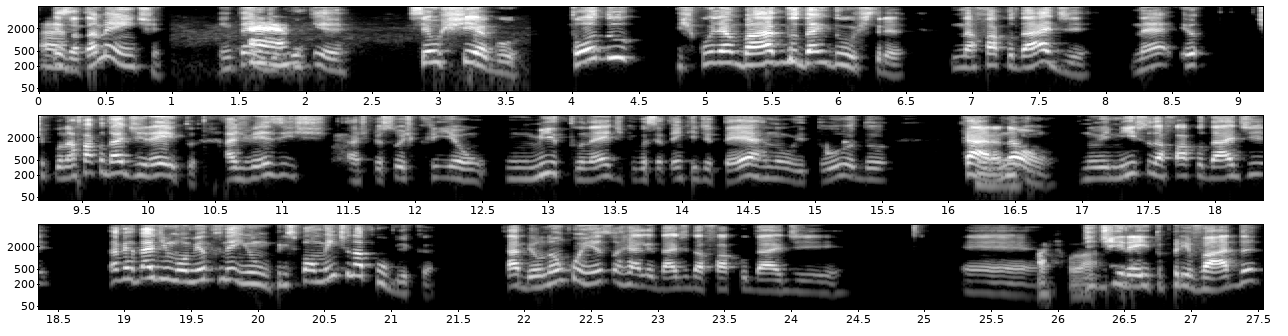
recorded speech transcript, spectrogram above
É. Exatamente. Entende? É. Porque se eu chego todo esculhambado da indústria. Na faculdade, né? Eu, tipo, na faculdade de direito, às vezes as pessoas criam um mito, né, de que você tem que ir de terno e tudo. Cara, Sim. não. No início da faculdade, na verdade, em momento nenhum, principalmente na pública. Sabe, eu não conheço a realidade da faculdade é, de direito privada,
